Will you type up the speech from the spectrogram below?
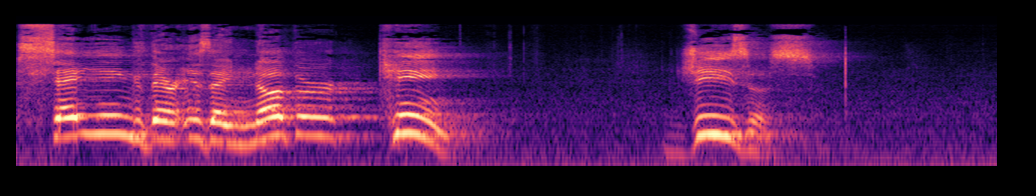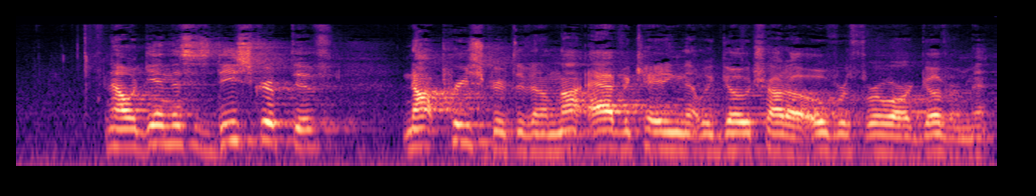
saying there is another king, Jesus. Now, again, this is descriptive, not prescriptive, and I'm not advocating that we go try to overthrow our government.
